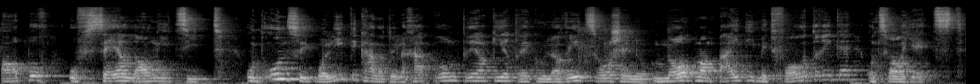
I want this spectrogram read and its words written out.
aber auf sehr lange Zeit. Und unsere Politiker haben natürlich auch prompt reagiert. Regularitz, Roger Nordmann, beide mit Forderungen, und zwar jetzt.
